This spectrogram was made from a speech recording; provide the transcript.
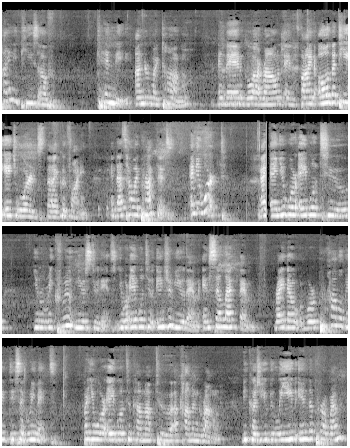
tiny piece of candy under my tongue and then go around and find all the TH words that I could find. And that's how I practiced. And it worked. And you were able to you know, recruit new students. You were able to interview them and select them, right? There were probably disagreements, but you were able to come up to a common ground because you believe in the program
